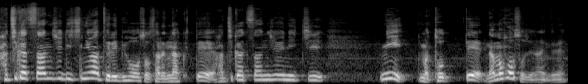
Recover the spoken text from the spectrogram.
8月30日にはテレビ放送されなくて8月30日に、まあ、撮って生放送じゃないんでね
